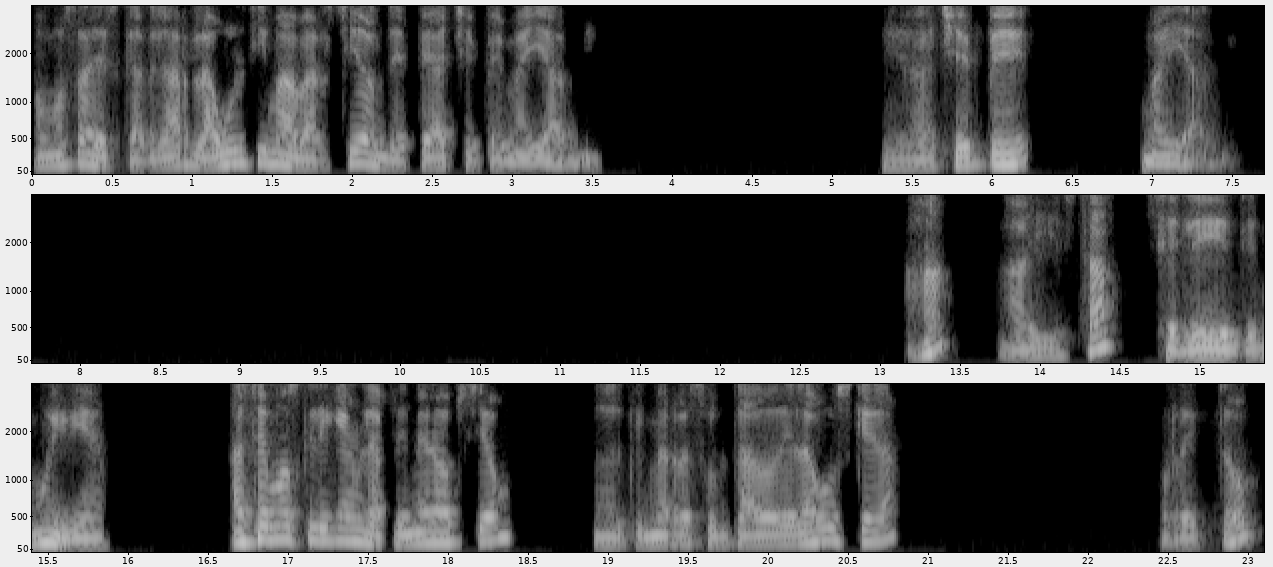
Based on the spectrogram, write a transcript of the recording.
Vamos a descargar la última versión de phpMyAdmin. phpMyAdmin. Ajá, ahí está. Excelente, muy bien. Hacemos clic en la primera opción, en el primer resultado de la búsqueda. Correcto.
